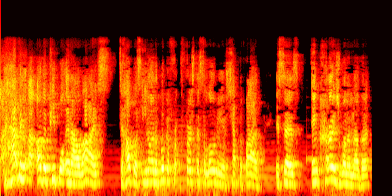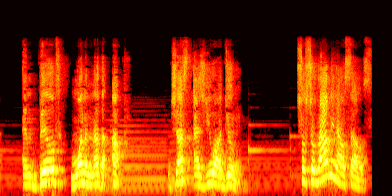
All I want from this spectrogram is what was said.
having uh, other people in our lives to help us, you know, in the book of First Thessalonians, chapter 5, it says, encourage one another and build one another up, just as you are doing. So, surrounding ourselves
